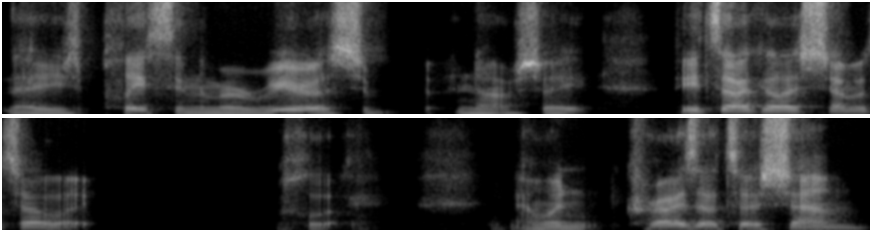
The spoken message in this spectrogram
that he's placing the Marira Nafshe, and when cries out to Hashem,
